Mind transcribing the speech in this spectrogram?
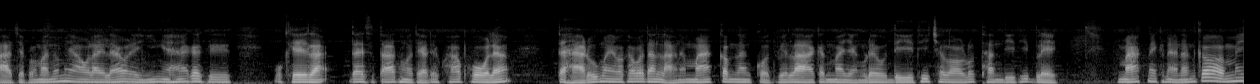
อาจจะประมาณว่าไม่เอาอะไรแล้วอะไรอย่างนี้ไงฮะก็คือโอเคละได้สตาร์ทหัวแถวได้คว้าโพลแล้ว แต่หารู้ไหมว่าครับว่าด้านหลังนะมาร์กกำลังกดเวลากันมาอย่างเร็วดีที่ชะลอรถทันดีที่เบรกมาร์กในขณะนั้นก็ไม่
